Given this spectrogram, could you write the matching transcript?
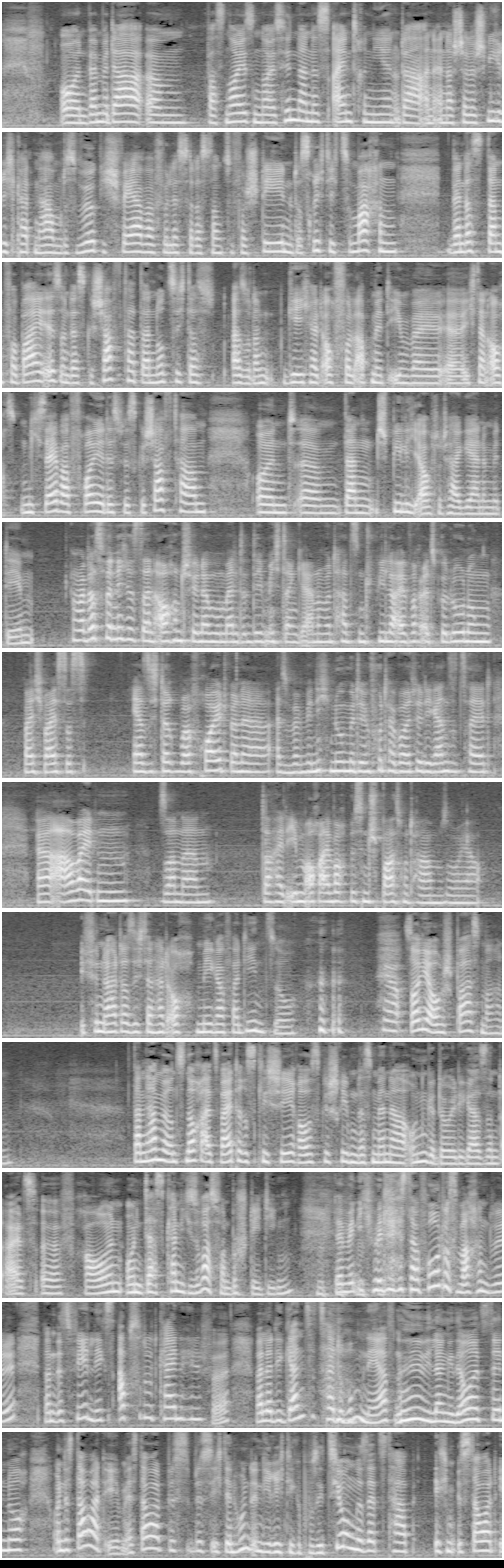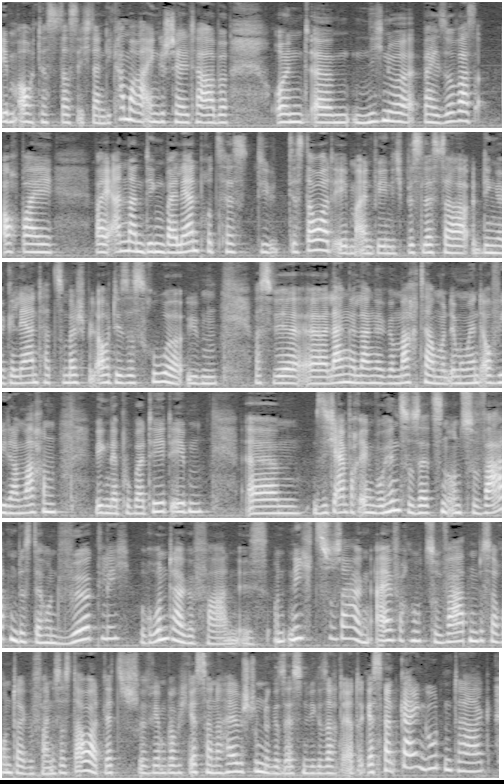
Und wenn wir da ähm, was Neues, ein neues Hindernis eintrainieren oder an einer Stelle Schwierigkeiten haben und es wirklich schwer war für Lester, das dann zu verstehen und das richtig zu machen, wenn das dann vorbei ist und er es geschafft hat, dann nutze ich das, also dann gehe ich halt auch voll ab mit ihm, weil äh, ich dann auch mich selber freue, dass wir es geschafft haben und ähm, dann spiele ich auch total gerne mit dem. Aber das finde ich ist dann auch ein schöner Moment, in dem ich dann gerne mit Hudson spiele, einfach als Belohnung, weil ich weiß, dass er sich darüber freut, wenn er, also wenn wir nicht nur mit dem Futterbeutel die ganze Zeit äh, arbeiten, sondern da halt eben auch einfach ein bisschen Spaß mit haben, so, ja. Ich finde, hat er sich dann halt auch mega verdient, so. ja. Soll ja auch Spaß machen. Dann haben wir uns noch als weiteres Klischee rausgeschrieben, dass Männer ungeduldiger sind als äh, Frauen. Und das kann ich sowas von bestätigen. Denn wenn ich mit Esther Fotos machen will, dann ist Felix absolut keine Hilfe, weil er die ganze Zeit rumnervt. Wie lange dauert's denn noch? Und es dauert eben. Es dauert, bis, bis ich den Hund in die richtige Position gesetzt habe. es dauert eben auch, dass, dass ich dann die Kamera eingestellt habe. Und ähm, nicht nur bei sowas, auch bei bei anderen Dingen, bei Lernprozess, die, das dauert eben ein wenig, bis Lester Dinge gelernt hat. Zum Beispiel auch dieses Ruhe üben, was wir äh, lange, lange gemacht haben und im Moment auch wieder machen, wegen der Pubertät eben. Ähm, sich einfach irgendwo hinzusetzen und zu warten, bis der Hund wirklich runtergefahren ist. Und nichts zu sagen, einfach nur zu warten, bis er runtergefahren ist. Das dauert. Letzt, wir haben, glaube ich, gestern eine halbe Stunde gesessen. Wie gesagt, er hatte gestern keinen guten Tag.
